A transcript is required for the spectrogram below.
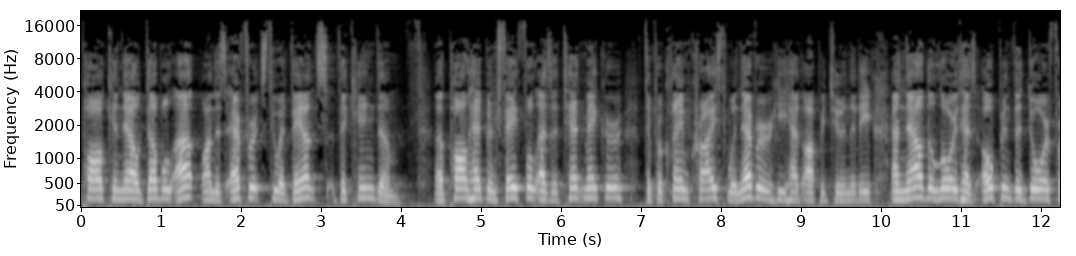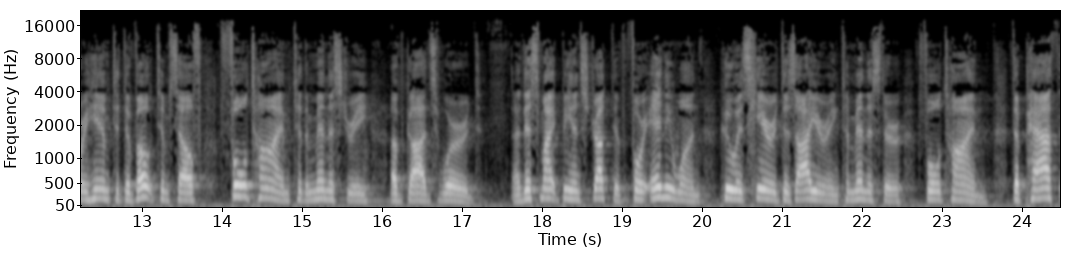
Paul can now double up on his efforts to advance the kingdom. Uh, Paul had been faithful as a tent maker to proclaim Christ whenever he had opportunity, and now the Lord has opened the door for him to devote himself full time to the ministry of God's word. Uh, this might be instructive for anyone who is here desiring to minister full time. The path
